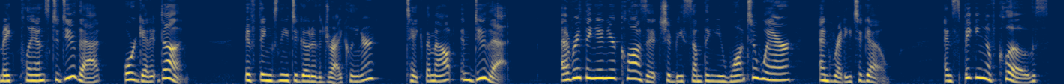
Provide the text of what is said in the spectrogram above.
make plans to do that or get it done. If things need to go to the dry cleaner, take them out and do that. Everything in your closet should be something you want to wear and ready to go. And speaking of clothes,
